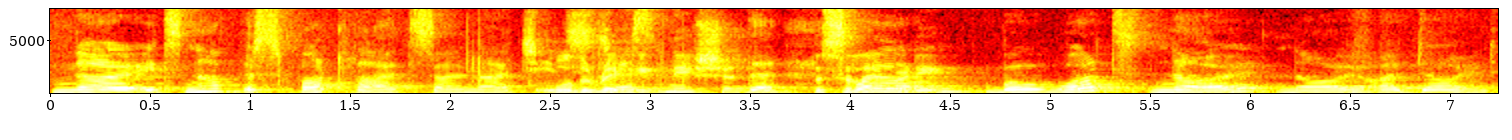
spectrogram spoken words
No, it's not the spotlight so much. It's or the recognition? The, celebrity? Well, well, what? No, no, I don't.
